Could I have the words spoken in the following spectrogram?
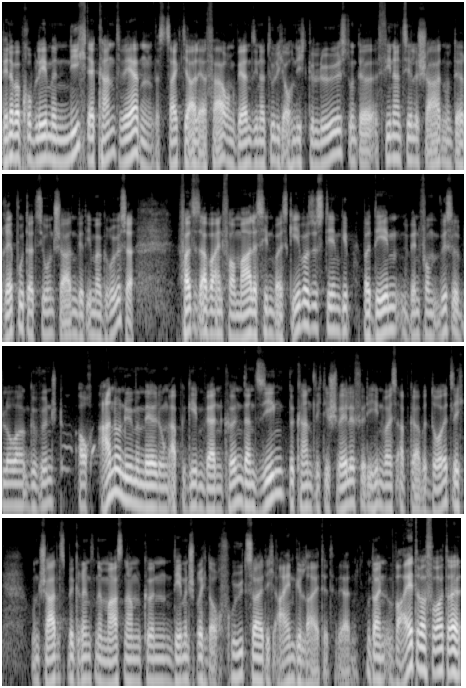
Wenn aber Probleme nicht erkannt werden, das zeigt ja alle Erfahrung, werden sie natürlich auch nicht gelöst und der finanzielle Schaden und der Reputationsschaden wird immer größer. Falls es aber ein formales Hinweisgebersystem gibt, bei dem, wenn vom Whistleblower gewünscht, auch anonyme Meldungen abgegeben werden können, dann sinkt bekanntlich die Schwelle für die Hinweisabgabe deutlich und schadensbegrenzende Maßnahmen können dementsprechend auch frühzeitig eingeleitet werden. Und ein weiterer Vorteil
